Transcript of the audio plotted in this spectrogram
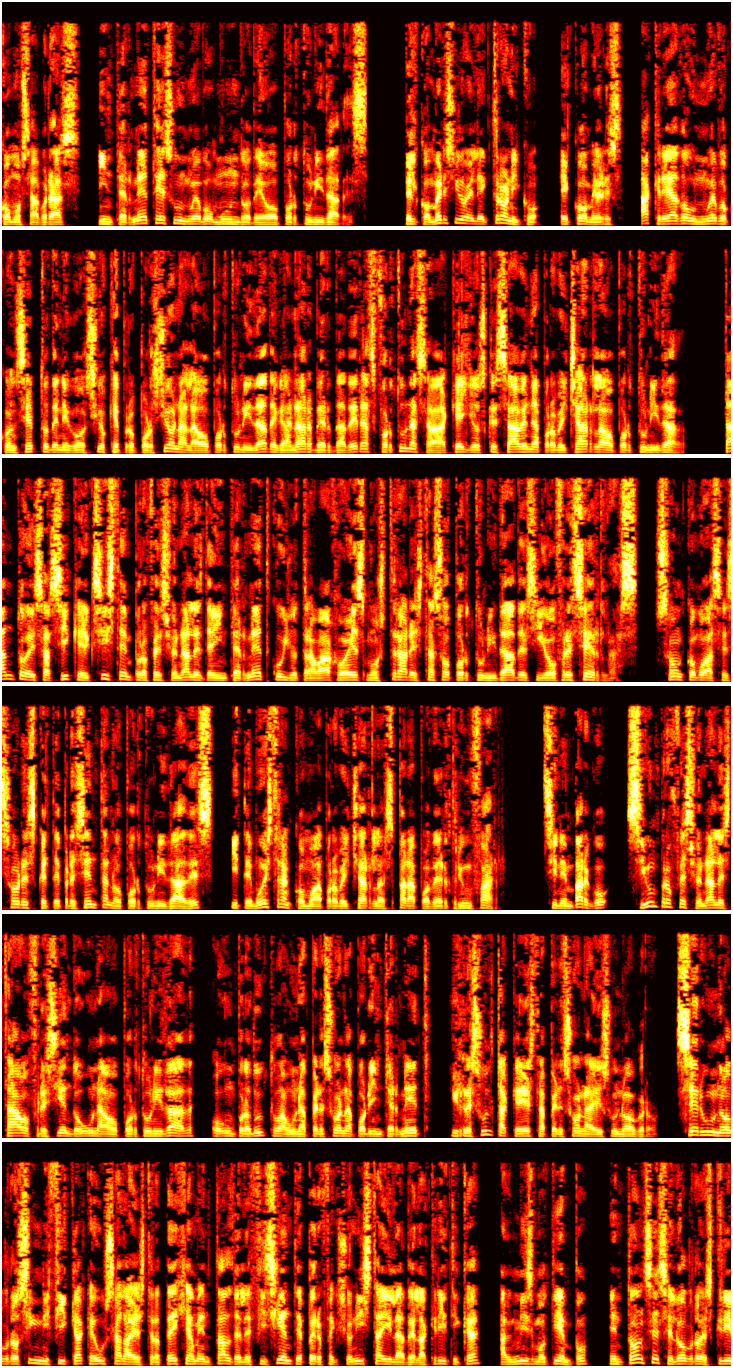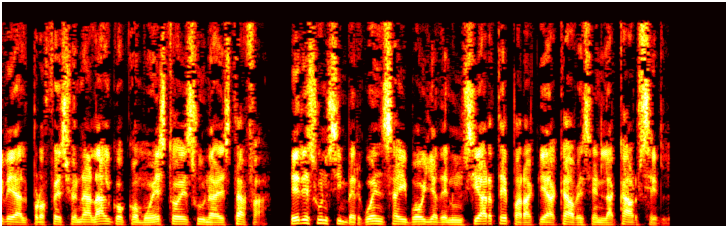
Como sabrás, Internet es un nuevo mundo de oportunidades. El comercio electrónico, e-commerce, ha creado un nuevo concepto de negocio que proporciona la oportunidad de ganar verdaderas fortunas a aquellos que saben aprovechar la oportunidad. Tanto es así que existen profesionales de Internet cuyo trabajo es mostrar estas oportunidades y ofrecerlas. Son como asesores que te presentan oportunidades, y te muestran cómo aprovecharlas para poder triunfar. Sin embargo, si un profesional está ofreciendo una oportunidad o un producto a una persona por Internet, y resulta que esta persona es un ogro, ser un ogro significa que usa la estrategia mental del eficiente perfeccionista y la de la crítica, al mismo tiempo, entonces el ogro escribe al profesional algo como esto es una estafa, eres un sinvergüenza y voy a denunciarte para que acabes en la cárcel.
